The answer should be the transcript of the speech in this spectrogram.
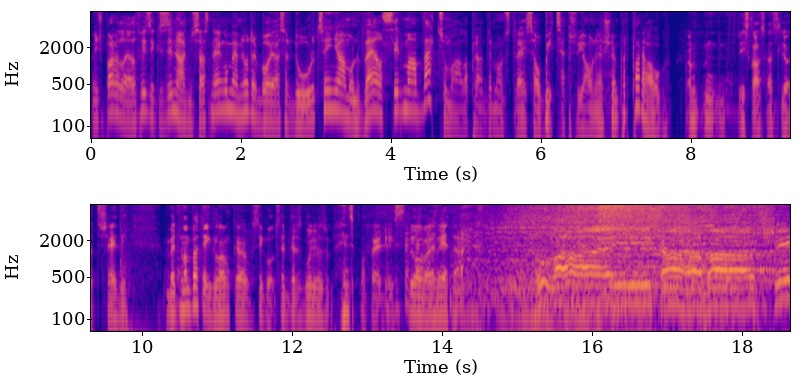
Viņš paralēli fizikas zinātņu sasniegumiem nodarbojās ar dūru cīņām un vēl sirmā vecumā labprāt demonstrēja savu bicepsu jauniešiem par paraugu. Man izklausās ļoti šēdī. Bet man patīk doma, ka Sigūda Edgars guļ uz encyklopēdijas pilvena vietā. Laika mašīnā.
